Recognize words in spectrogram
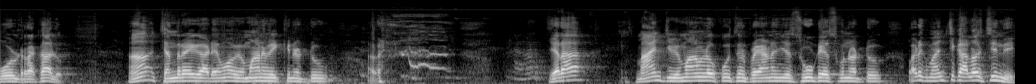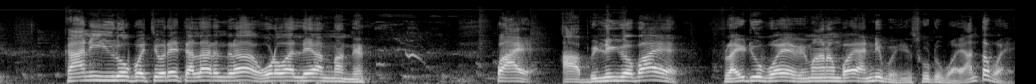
బోల్డ్ రకాలు. చంద్రయ్య గాడేమో విమానం ఎక్కినట్టు. ఎరా మంచి విమానంలో కూర్చొని ప్రయాణం చేసి సూట్ వేసుకున్నట్టు. వాడికి మంచి కళ వచ్చింది. కానీ ఈలోపు వచ్చేవరే తెల్లారిందిరా ఊడవాళ్ళే అన్నాను నేను. పాయ్ ఆ బిల్డింగ్ పోయే ఫ్లైట్ పోయే విమానం పోయే అన్నీ పోయాయి సూటు పోయే అంత పోయే.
